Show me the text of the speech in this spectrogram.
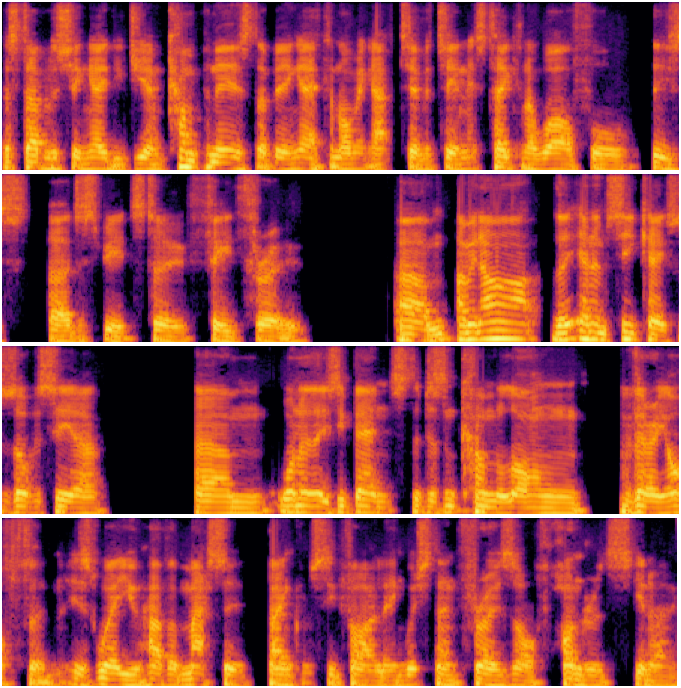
establishing ADGM companies, there being economic activity, and it's taken a while for these uh, disputes to feed through. Um, I mean, our the NMC case was obviously a um, one of those events that doesn't come along very often. Is where you have a massive bankruptcy filing, which then throws off hundreds, you know,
